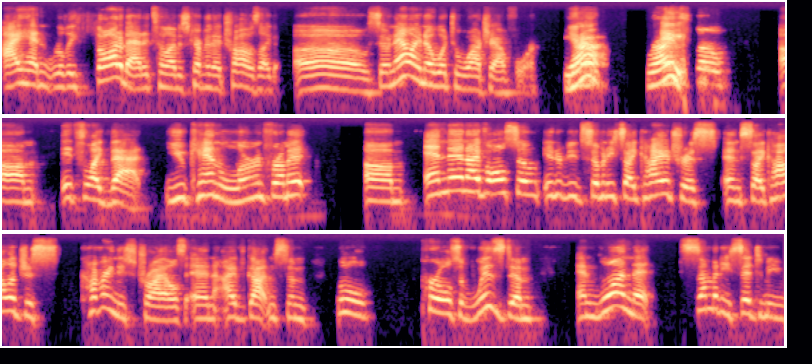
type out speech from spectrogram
I hadn't really thought about it till I was covering that trial. I was like, oh, so now I know what to watch out for. Yeah, know? right. And so um, it's like that. You can learn from it. Um, and then I've also interviewed so many psychiatrists and psychologists covering these trials, and I've gotten some little pearls of wisdom. And one that somebody said to me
